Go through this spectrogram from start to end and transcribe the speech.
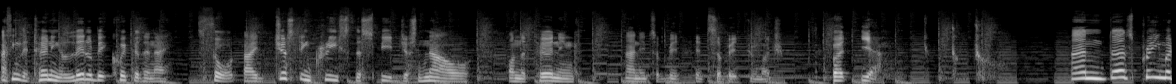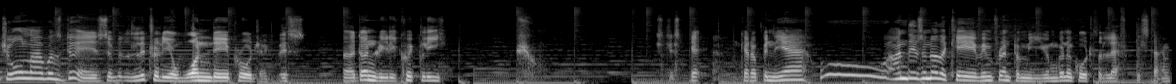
I think they're turning a little bit quicker than I thought. I just increased the speed just now on the turning and it's a bit it's a bit too much. But yeah. And that's pretty much all I was doing. It's literally a one day project this. Uh, done really quickly. Let's just get Get up in the air. And there's another cave in front of me. I'm gonna go to the left this time.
